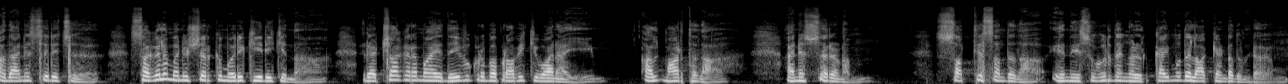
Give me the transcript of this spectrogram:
അതനുസരിച്ച് സകല മനുഷ്യർക്കും ഒരുക്കിയിരിക്കുന്ന രക്ഷാകരമായ ദൈവകൃപ പ്രാപിക്കുവാനായി ആത്മാർത്ഥത അനുസരണം സത്യസന്ധത എന്നീ സുഹൃതങ്ങൾ കൈമുതലാക്കേണ്ടതുണ്ട്.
